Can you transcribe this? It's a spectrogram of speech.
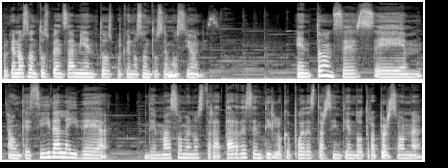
porque no son tus pensamientos, porque no son tus emociones. Entonces, em, aunque sí da la idea de más o menos tratar de sentir lo que puede estar sintiendo otra persona,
